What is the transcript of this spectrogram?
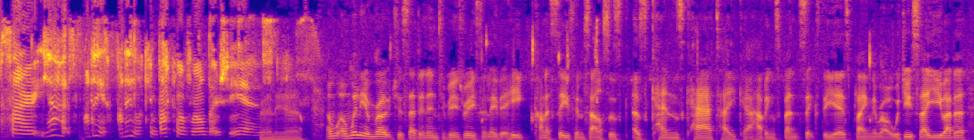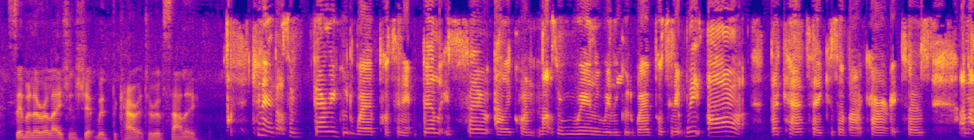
so yeah, it's funny. It's funny looking back over all those years. Really is. And, and William Roache has said in interviews recently that he kind of sees himself as, as Ken's caretaker, having spent 60 years playing the role. Would you say you had a similar relationship with the character of Sally? Do you know, that's a very good way of putting it. Bill is so eloquent, and that's a really, really good way of putting it. We are the caretakers of our characters. And I,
